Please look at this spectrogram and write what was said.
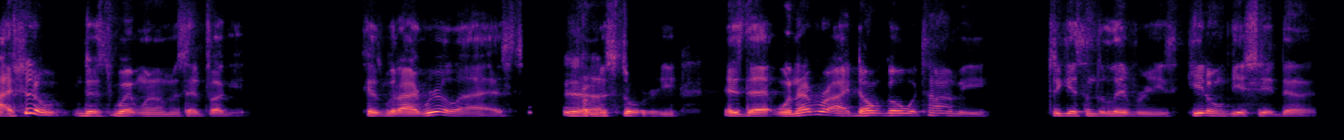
I should have just went with him and said, fuck it. Because what I realized from the story is that whenever I don't go with Tommy to get some deliveries, he don't get shit done.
